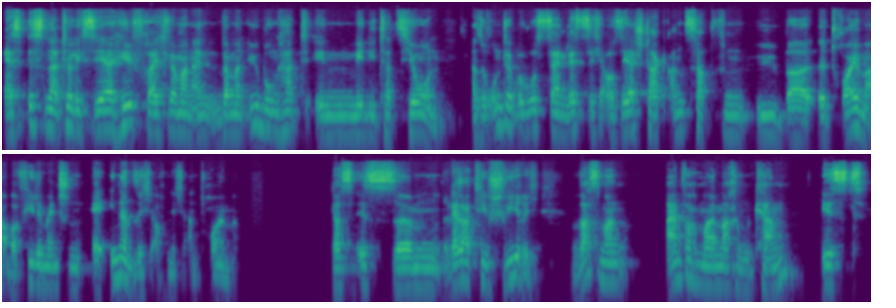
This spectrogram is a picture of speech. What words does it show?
Es ist natürlich sehr hilfreich, wenn man, ein, wenn man Übung hat in Meditation. Also Unterbewusstsein lässt sich auch sehr stark anzapfen über äh, Träume, aber viele Menschen erinnern sich auch nicht an Träume. Das ist ähm, relativ schwierig. Was man einfach mal machen kann, ist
